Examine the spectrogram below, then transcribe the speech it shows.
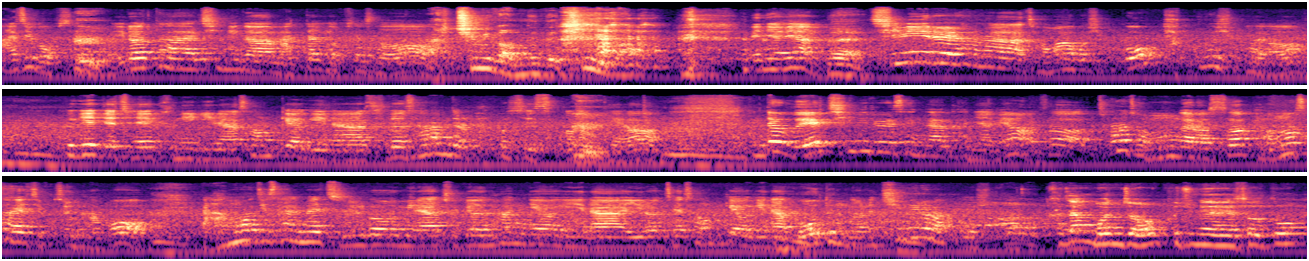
아직 없어요. 이렇다 할 취미가 마땅히 없어서 아, 취미가 없는데 취미가. 왜냐면 네. 취미를 하나 정하고 싶고 바꾸고 싶어요. 음, 그게 이제 제 분위기나 성격이나 주변 사람들을 바꿀 수 있을 것 같아요. 음, 근데 왜 취미를 생각하냐면 그래서 초 전문가로서 변호사에 집중하고 음. 나머지 삶의 즐거움이나 주변 환경이나 이런 제 성격이나 음. 모든 거는 취미로 바꾸고 싶어요. 아, 가장 먼저 그 중에서도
